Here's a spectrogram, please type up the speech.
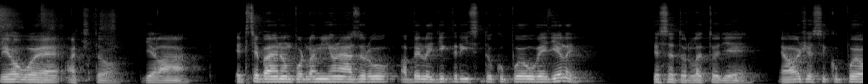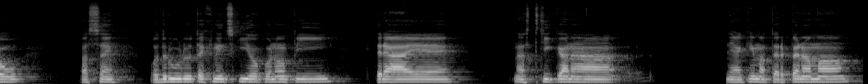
vyhovuje, ať to dělá. Je třeba jenom podle mého názoru, aby lidi, kteří si to kupují, věděli, že se tohle to děje. Jo, že si kupují vlastně odrůdu technického konopí, která je nastříkaná nějakýma terpenama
